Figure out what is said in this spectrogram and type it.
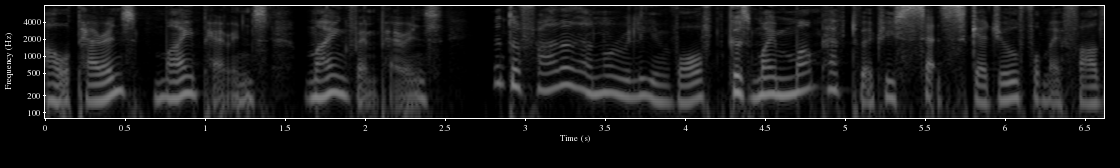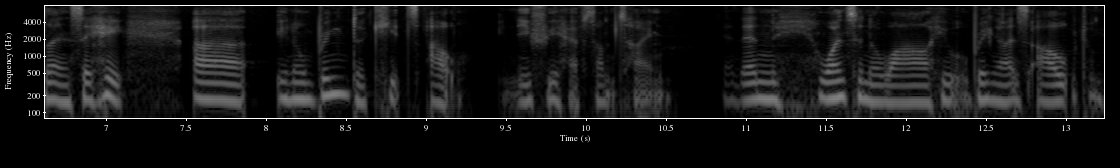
Our parents my parents my grandparents the fathers are not really involved because my mom have to actually set schedule for my father and say hey uh you know bring the kids out if you have some time. And then once in a while he will bring us out to,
